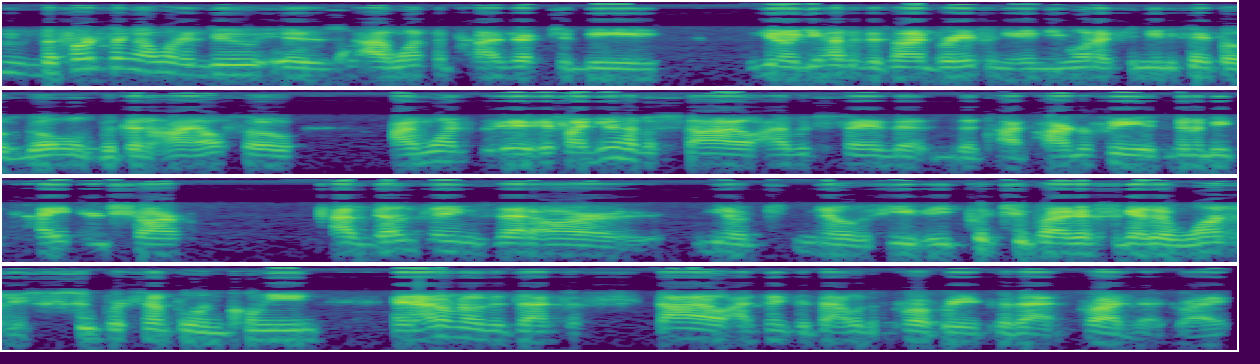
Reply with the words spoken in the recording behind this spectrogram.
the first thing I want to do is I want the project to be, you know, you have a design brief and you, and you want to communicate those goals, but then I also, I want, if I do have a style, I would say that the typography is going to be tight and sharp. I've done things that are, you know, you know, if you, you put two projects together, one is super simple and clean, and I don't know that that's a style. I think that that was appropriate to that project, right?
